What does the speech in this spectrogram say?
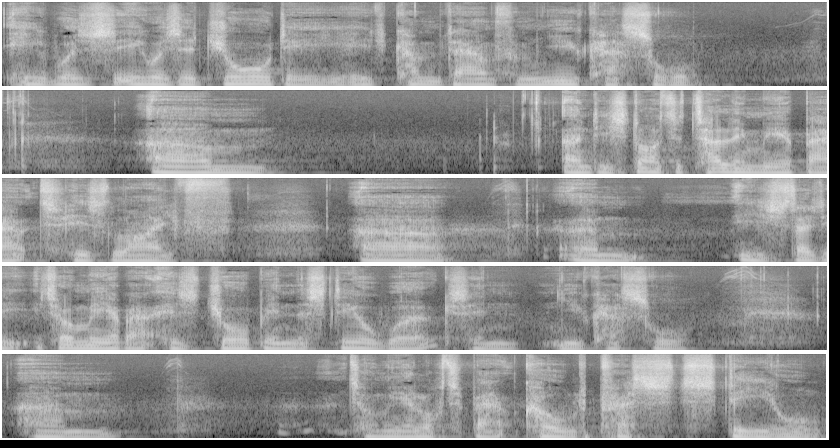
he was he was a Geordie. He'd come down from Newcastle, um, and he started telling me about his life. Uh, um, he, said, he told me about his job in the steelworks in Newcastle. Um, told me a lot about cold pressed steel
